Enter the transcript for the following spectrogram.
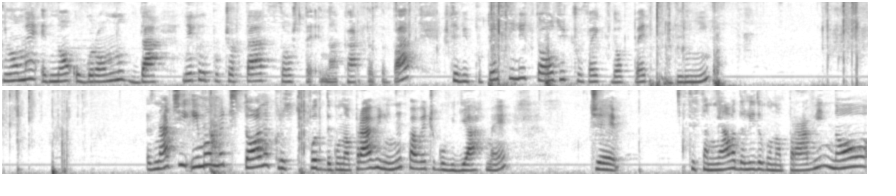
имаме едно огромно да. Нека да подчертая с още една карта за вас. Ще ви потърси ли този човек до 5 дни? Значи имаме, че той е на кръстопът да го направи или не, това вече го видяхме, че се съмнява дали да го направи, но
